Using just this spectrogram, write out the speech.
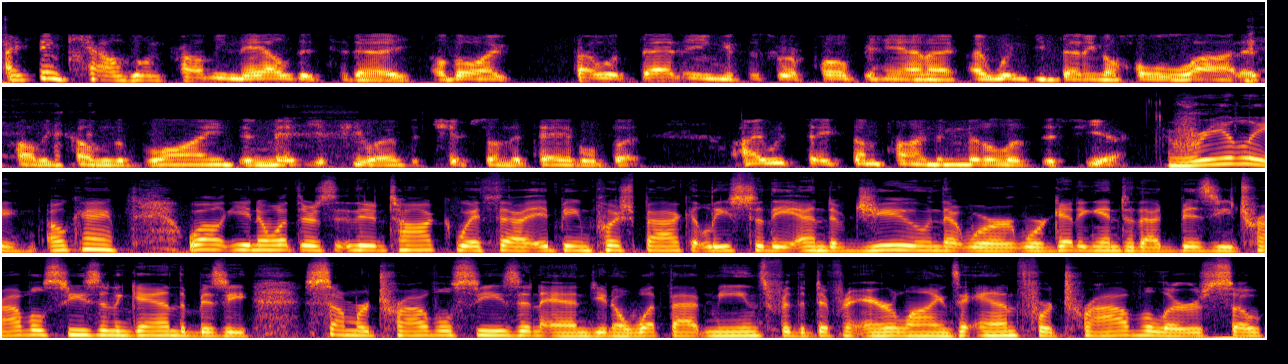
I think Calhoun probably nailed it today. Although I, if I were betting, if this were a poker hand, I, I wouldn't be betting a whole lot. I'd probably cover the blind and maybe a few other chips on the table, but. I would say sometime in the middle of this year. Really? Okay. Well, you know what? There's the talk with uh, it being pushed back at least to the end of June that we're we're getting into that busy travel season again, the busy summer travel season, and you know what that means for the different airlines and for travelers. So,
